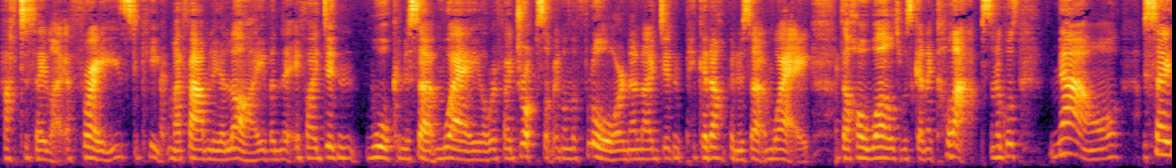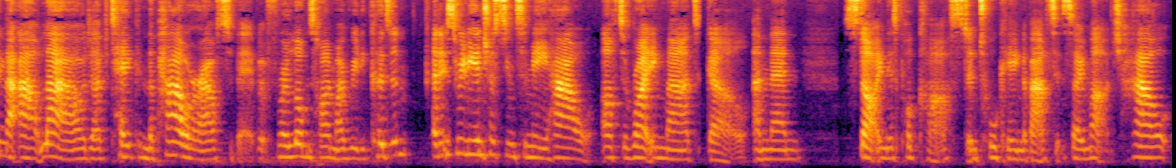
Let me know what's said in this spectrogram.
have to say like a phrase to keep my family alive, and that if I didn't walk in a certain way or if I dropped something on the floor and then I didn't pick it up in a certain way, the whole world was going to collapse. And of course, now saying that out loud, I've taken the power out of it, but for a long time I really couldn't. And it's really interesting to me how, after writing Mad Girl and then starting this podcast and talking about it so much, how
